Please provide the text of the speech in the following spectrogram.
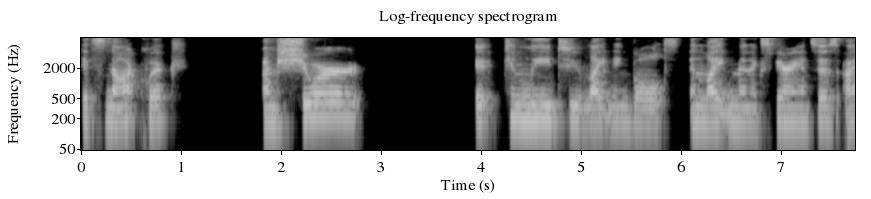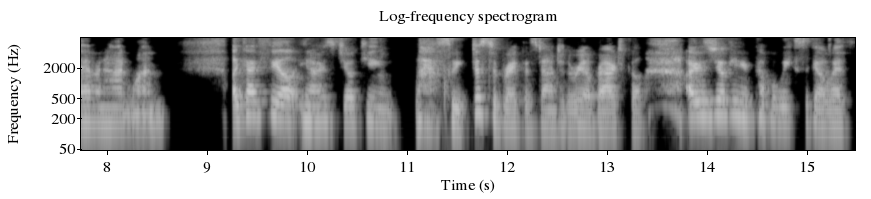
It's not quick. I'm sure it can lead to lightning bolt enlightenment experiences. I haven't had one. Like I feel, you know, I was joking last week, just to break this down to the real practical. I was joking a couple weeks ago with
